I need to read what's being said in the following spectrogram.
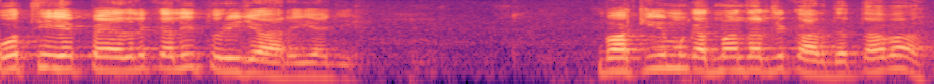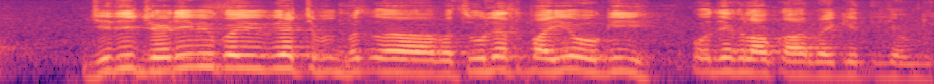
ਉੱਥੇ ਇਹ ਪੈਦਲ ਕੱਲੀ ਤੁਰੀ ਜਾ ਰਹੀ ਆ ਜੀ। ਬਾਕੀ ਮੁਕੱਦਮਾ ਦਰਜ ਕਰ ਦਿੱਤਾ ਵਾ। ਜਿਹਦੀ ਜਿਹੜੀ ਵੀ ਕੋਈ ਵਿੱਚ ਵਸੂਲੀਅਤ ਪਾਈ ਹੋਊਗੀ ਉਹਦੇ ਖਿਲਾਫ ਕਾਰਵਾਈ ਕੀਤੀ ਜਾਊਗੀ।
